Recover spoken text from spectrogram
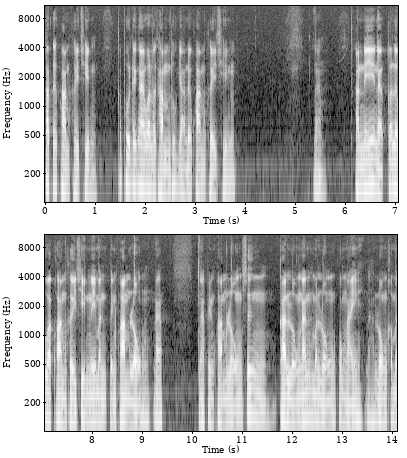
ซักด้วยความเคยชิน ก็พูดได้ง่ายว่าเราทำทุกอย่างด้วยความเคยชินนะอันนี้เนี่ยก็เรียกว่าความเคยชินนี้มันเป็นความหลงนะนะเป็นความหลงซึ่งการหลงนั้นมันหลงตรงไหนนะหลงเข้าไป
